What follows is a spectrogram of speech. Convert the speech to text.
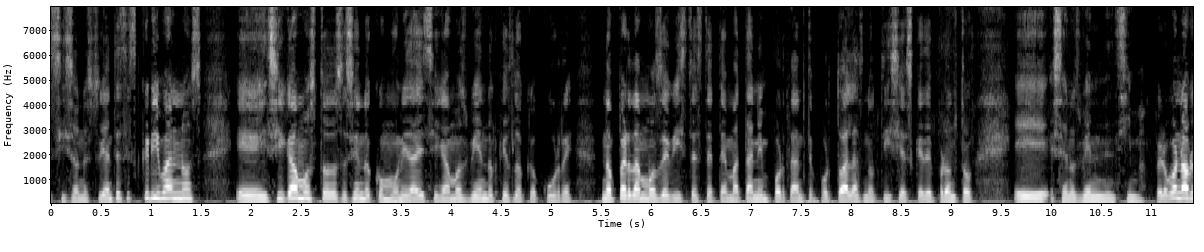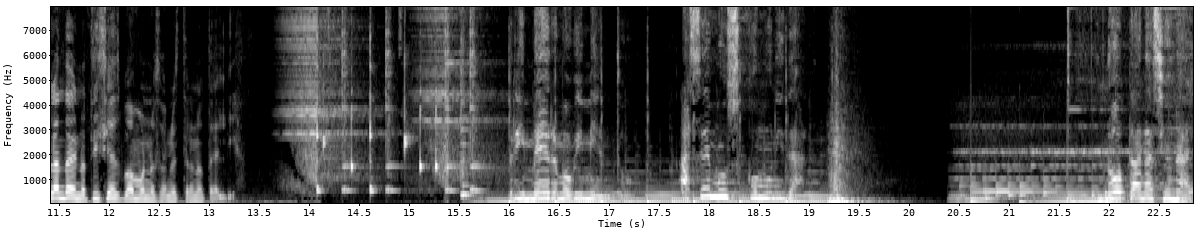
si son estudiantes, escríbanos, eh, sigamos todos haciendo comunidad y sigamos viendo qué es lo que ocurre. No perdamos de vista este tema tan importante por todas las noticias que de pronto eh, se nos vienen encima. Pero bueno, hablando de noticias, vámonos a nuestra nota del día. Primer movimiento. Hacemos comunidad. Nota nacional.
